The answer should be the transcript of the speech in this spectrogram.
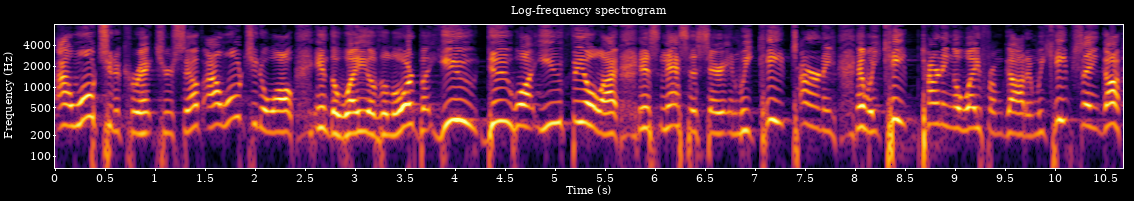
I want you to correct yourself. I want you to walk in the way of the Lord, but you do what you feel like is necessary. And we keep turning and we keep turning away from God and we keep saying, God,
